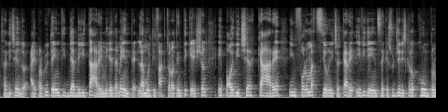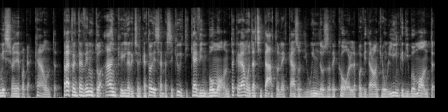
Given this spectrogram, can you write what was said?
sta dicendo ai propri utenti di abilitare immediatamente la multifactor authentication e poi di cercare informazioni, di cercare evidenze che suggeriscano compromissione dei propri account. Peraltro è intervenuto anche il ricercatore di cybersecurity Kevin Beaumont, che avevamo già citato nel caso di Windows Recall, poi vi darò anche un link di Beaumont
